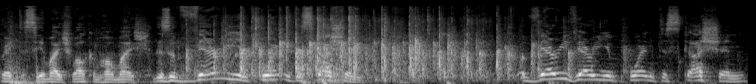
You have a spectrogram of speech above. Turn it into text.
Great to see you, Maish. Welcome home, Maish. There's a very important discussion a very, very important discussion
